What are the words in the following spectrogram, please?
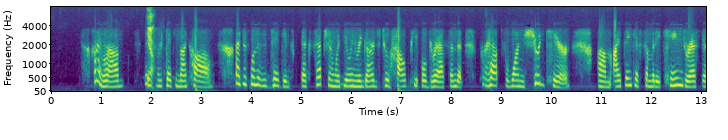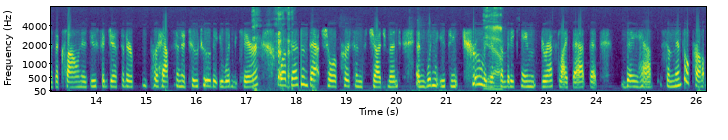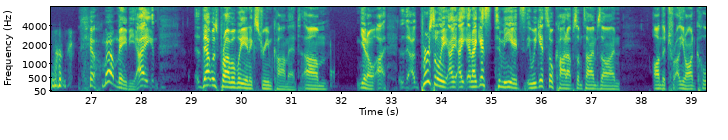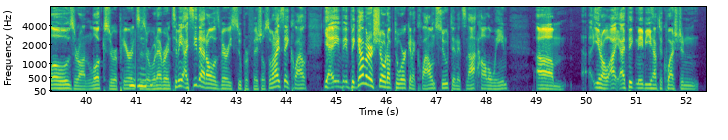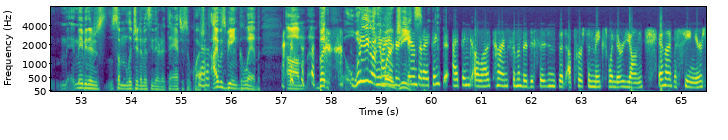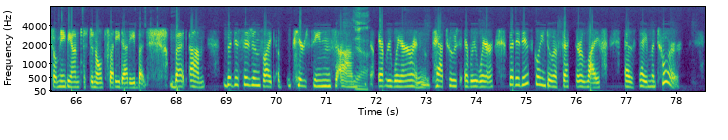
Hi, Rob. Thanks yeah. for taking my call. I just wanted to take exception with you in regards to how people dress and that perhaps one should care. Um, I think if somebody came dressed as a clown, as you suggested, or perhaps in a tutu, that you wouldn't care. well, doesn't that show a person's judgment? And wouldn't you think truly yeah. if somebody came dressed like that, that they have some mental problems? Yeah, well, maybe. I that was probably an extreme comment. Um, you know, I, personally, I, I, and I guess to me, it's we get so caught up sometimes on on the you know on clothes or on looks or appearances mm-hmm. or whatever. And to me, I see that all as very superficial. So when I say clown, yeah, if, if the governor showed up to work in a clown suit and it's not Halloween, um, you know, I, I think maybe you have to question. Maybe there's some legitimacy there to, to answer some questions. Yeah. I was being glib. Um, but what do you think about him I wearing understand, jeans? but I think that I think a lot of times some of the decisions that a person makes when they're young, and I'm a senior, so maybe I'm just an old fuddy duddy, but but um, the decisions like piercings um, Yeah. everywhere and tattoos everywhere, that it is going to affect their life as they mature.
